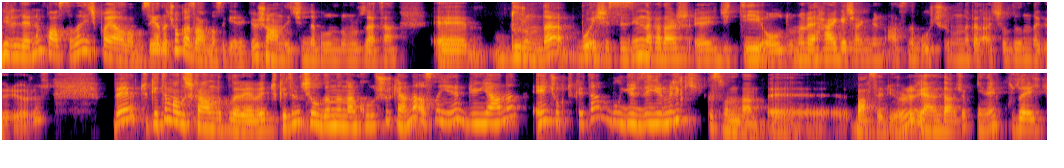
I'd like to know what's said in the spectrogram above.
birilerinin pastadan hiç pay almaması ya da çok azalması gerekiyor. Şu anda içinde bulunduğumuz zaten durumda bu eşitsizliğin ne kadar ciddi olduğunu ve her geçen gün aslında bu uçurumun ne kadar açıldığını da görüyoruz. Ve tüketim alışkanlıkları ve tüketim çılgınlığından konuşurken de aslında yine dünyanın en çok tüketen bu %20'lik kısmından e, bahsediyoruz. Yani daha çok yine kuzey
